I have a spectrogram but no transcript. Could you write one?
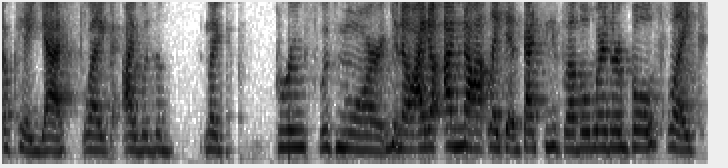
okay, yes, like I was a, like, Bruce was more, you know, I don't, I'm not like at Betsy's level where they're both like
